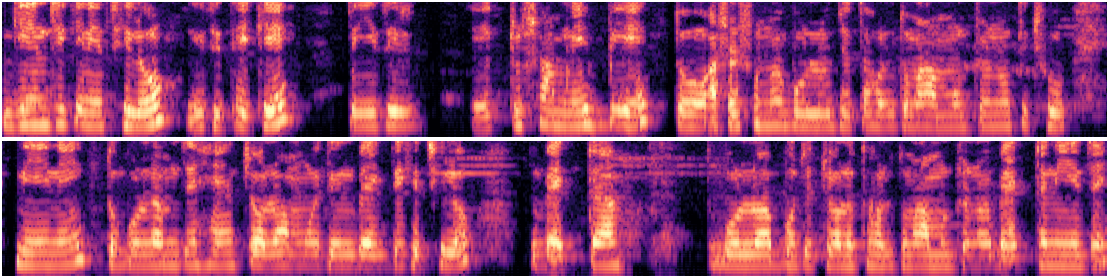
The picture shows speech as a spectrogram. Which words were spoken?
গেঞ্জি কিনেছিল ইজি থেকে। তো ইজির একটু সামনে বিয়ে তো আসার সময় বলল যে, তাহলে তোমার আম্মুর জন্য কিছু নিয়ে নেই। তো বললাম যে হ্যাঁ চলো, আম্মু দিন ব্যাগ দেখেছিল। তো ব্যাগটা বলল, আব্বু, যে, চলো, তাহলে তোমার আম্মুর জন্য ব্যাগটা নিয়ে যাই।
